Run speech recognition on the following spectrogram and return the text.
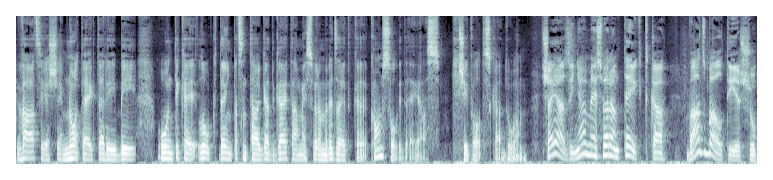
vāciešiem, noteikti arī bija. Un tikai, lūk, 19. gada gaitā mēs varam redzēt, ka konsolidējās šī politiskā doma. Šajā ziņā mēs varam teikt, ka Vācu baltiešu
